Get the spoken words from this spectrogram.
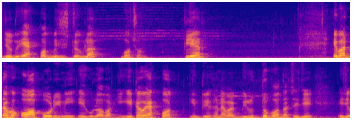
যেহেতু এক পদ বিশিষ্ট এগুলা বচন। ক্লিয়ার এবার দেখো, অপরিণী, এগুলো আবার কি? এটাও এক পথ কিন্তু এখানে আবার বিরুদ্ধ পথ আছে। যে, এই যে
